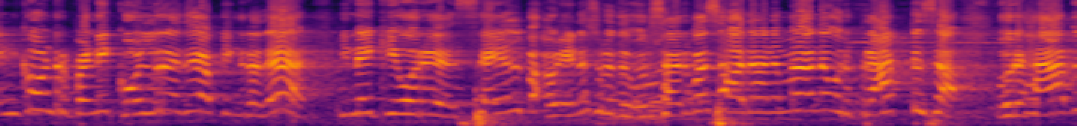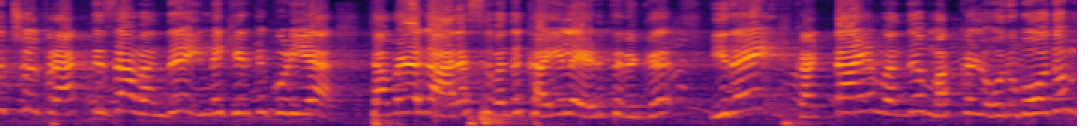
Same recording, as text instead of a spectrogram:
என்கவுண்டர் பண்ணி கொல்றது அப்படிங்கிறத இன்னைக்கு ஒரு செயல் என்ன சொல்றது ஒரு சர்வசாதாரண ப்ராக்டிஸா ஒரு ஹேபிச்சுவல் ப்ராக்டிஸா வந்து இன்னைக்கு இருக்கக்கூடிய தமிழக அரசு வந்து கையில எடுத்திருக்கு. இதை கட்டாயம் வந்து மக்கள் ஒருபோதும்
